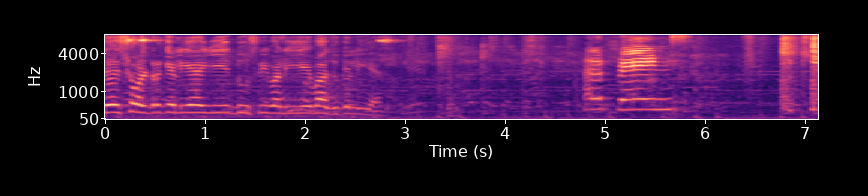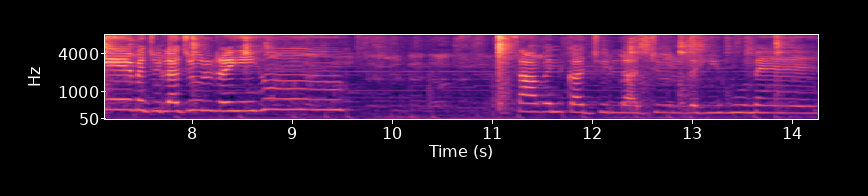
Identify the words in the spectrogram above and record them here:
ये शोल्डर के लिए ये दूसरी वाली ये बाजू के लिए है। हेलो फ्रेंड्स देखिए मैं झूला झूल रही हूँ। सावन का झूला झूल रही हूँ मैं।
